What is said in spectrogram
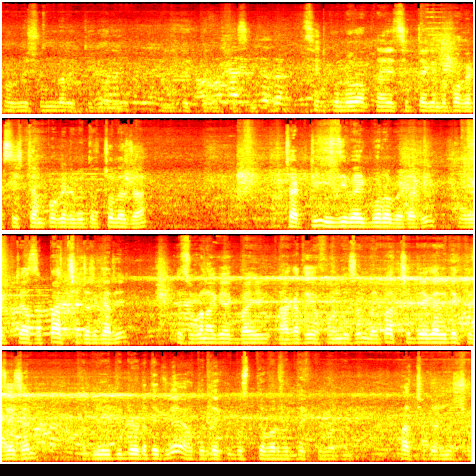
খুবই সুন্দর একটি গাড়ি দেখতে পাচ্ছেন সিটগুলো আপনার এই সিটটা কিন্তু পকেট সিস্টেম পকেটের ভিতর চলে যায়। চারটি ইজি বাইক বড় ব্যাটারি একটা আছে পাঁচ সিটের গাড়ি। কিছুক্ষণ আগে এক ভাই ঢাকা থেকে ফোন দিয়েছেন, ভাই, পাঁচ সিটের গাড়ি দেখতে চাইছেন। আপনি এই ভিডিওটা দেখলে হয়তো দেখে বুঝতে পারবেন, দেখতে পারবেন। পাঁচ সিটের মিশু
